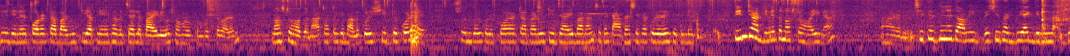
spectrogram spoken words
দুই দিনের পরোটা বা রুটি আপনি এভাবে চাইলে বাইরেও সংরক্ষণ করতে পারেন। নষ্ট হবে না। আটাটাকে ভালো করে সিদ্ধ করে সুন্দর করে পরোটা বা রুটি যাই বানান, সেটাকে আধা শেখা করে রেখে দিলে তিন চার দিনে তো নষ্ট হয়ই না। আর শীতের দিনে তো আমি বেশিরভাগ দু এক দিনের দু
